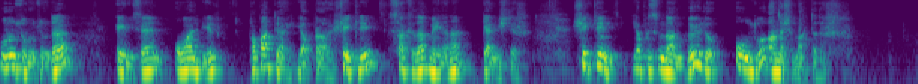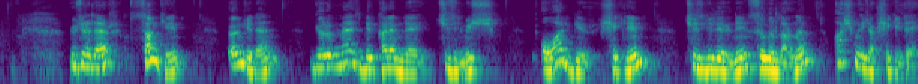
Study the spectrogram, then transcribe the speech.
bunun sonucunda eğrisel oval bir papatya yaprağı şekli saksıda meydana gelmiştir. Şeklin yapısından böyle olduğu anlaşılmaktadır. Hücreler sanki önceden görünmez bir kalemle çizilmiş oval bir şeklin çizgilerini, sınırlarını aşmayacak şekilde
